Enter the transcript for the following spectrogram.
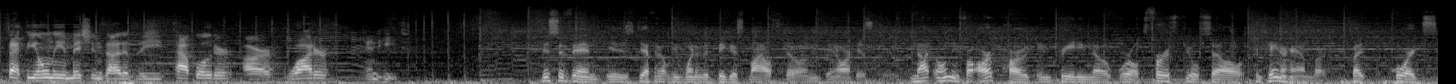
In fact, the only emissions out of the top loader are water and heat. This event is definitely one of the biggest milestones in our history. Not only for our part in creating the world's first fuel cell container handler, but ports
